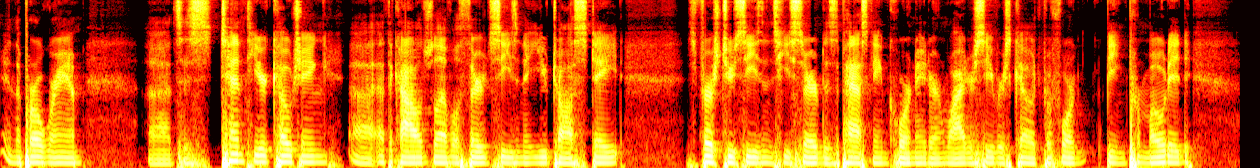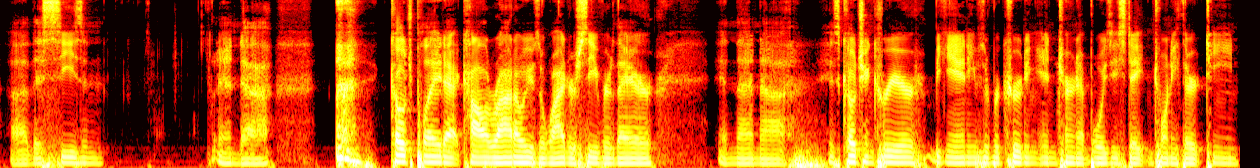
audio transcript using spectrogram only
in the program. it's his 10th year coaching at the college level, third season at Utah State. His first two seasons, he served as a pass game coordinator and wide receivers coach before being promoted uh, this season. And uh, coach played at Colorado. He was a wide receiver there. And then uh, his coaching career began. He was a recruiting intern at Boise State in 2013,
